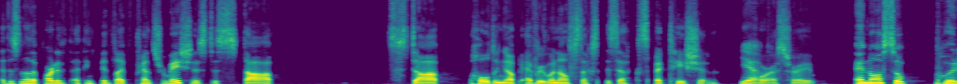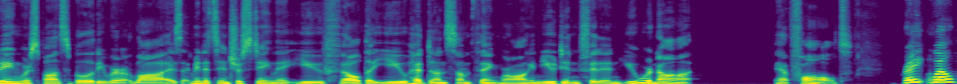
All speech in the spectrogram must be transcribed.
that's another part of, I think, midlife transformation is to stop, stop holding up everyone else's expectation yeah. for us, right? And also putting responsibility where it lies. I mean, it's interesting that you felt that you had done something wrong and you didn't fit in. You were not at fault. Right. Well,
